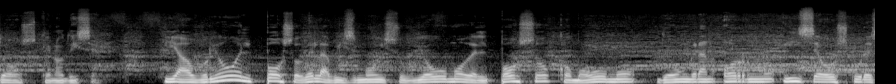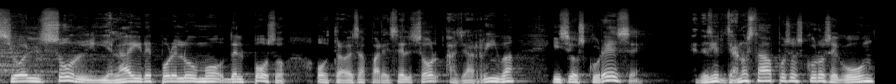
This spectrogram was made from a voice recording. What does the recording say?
2 que nos dice, y abrió el pozo del abismo y subió humo del pozo como humo de un gran horno y se oscureció el sol y el aire por el humo del pozo otra vez aparece el sol allá arriba y se oscurece. Es decir, ya no estaba pues oscuro según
